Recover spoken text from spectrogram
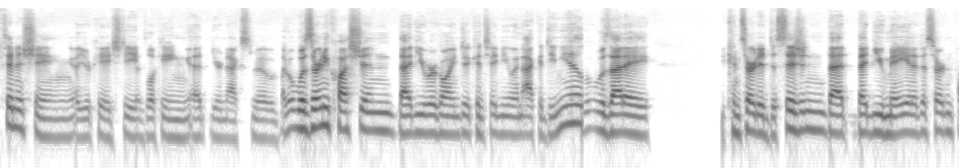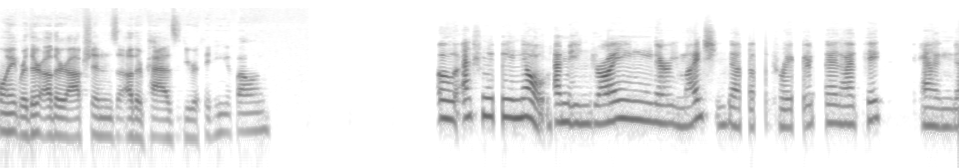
finishing your PhD and looking at your next move, was there any question that you were going to continue in academia? Was that a concerted decision that that you made at a certain point? Were there other options, other paths that you were thinking of following? Oh, actually, no. I'm enjoying very much the career that I picked. And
